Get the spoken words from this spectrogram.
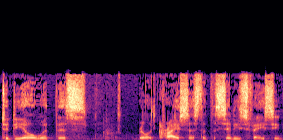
to deal with this really crisis that the city's facing.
